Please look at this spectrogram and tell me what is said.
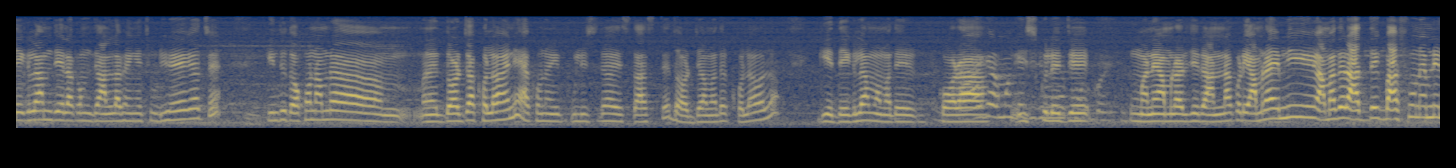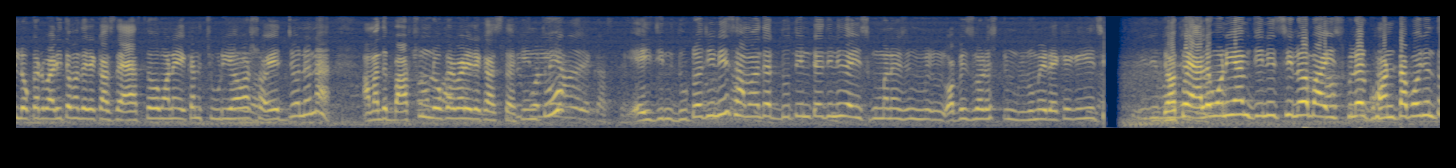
দেখলাম যে এরকম জানলা ভেঙে চুরি হয়ে গেছে। কিন্তু তখন আমরা মানে দরজা খোলা হয়নি, এখন ওই পুলিশরা আসতে আসতে, দরজা আমাদের খোলা হলো। গিয়ে দেখলাম আমাদের কড়া স্কুলের যে মানে আমরা যে রান্না করি আমরা এমনি আমাদের অর্ধেক বাসন এমনি লোকের বাড়িতে আমাদের আসতে। হয়। এত মানে এখানে চুরি হওয়ার এর জন্য না আমাদের বাসন লোকের বাড়ি রেখে আসতে। কিন্তু এই জিনিস দুটো জিনিস আমাদের দু তিনটে জিনিস মানে অফিস ঘরের রুমে রেখে গিয়েছি। যত অ্যালুমিনিয়াম জিনিস ছিল বা স্কুলের ঘণ্টা পর্যন্ত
